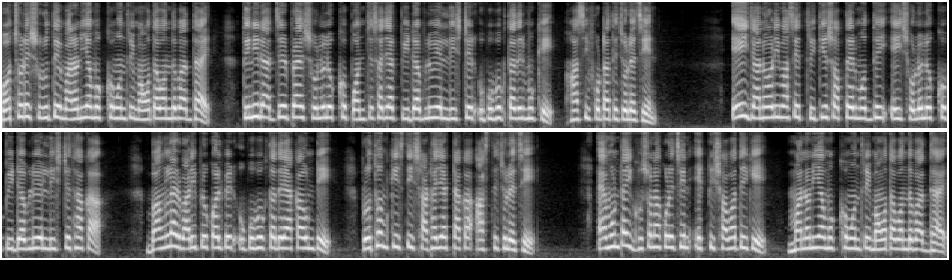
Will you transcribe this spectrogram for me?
বছরের শুরুতে মাননীয় মুখ্যমন্ত্রী মমতা বন্দ্যোপাধ্যায়, তিনি রাজ্যের প্রায় ষোলো লক্ষ পঞ্চাশ হাজার পিডাব্লিউএল লিস্টের উপভোক্তাদের মুখে হাসি ফোটাতে চলেছেন। এই জানুয়ারি মাসের তৃতীয় সপ্তাহের মধ্যেই এই ষোলো লক্ষ পিডাব্লিউএল লিস্টে থাকা বাংলার বাড়ি প্রকল্পের উপভোক্তাদের অ্যাকাউন্টে প্রথম কিস্তি ষাট হাজার টাকা আসতে চলেছে। এমনটাই ঘোষণা করেছেন একটি সভা থেকে মাননীয় মুখ্যমন্ত্রী মমতা বন্দ্যোপাধ্যায়।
